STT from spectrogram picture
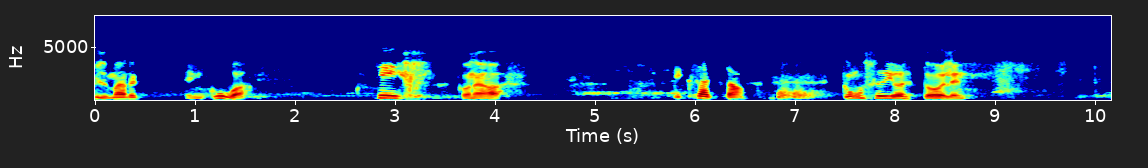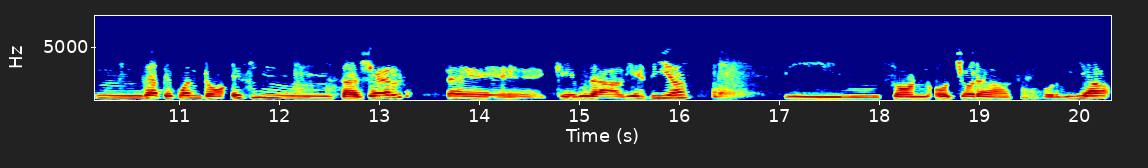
filmar en Cuba. Sí. Con Abbas. Exacto. ¿Cómo se dio esto, Belén? Mm, ya te cuento, es un taller eh, que dura 10 días y son 8 horas por día,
